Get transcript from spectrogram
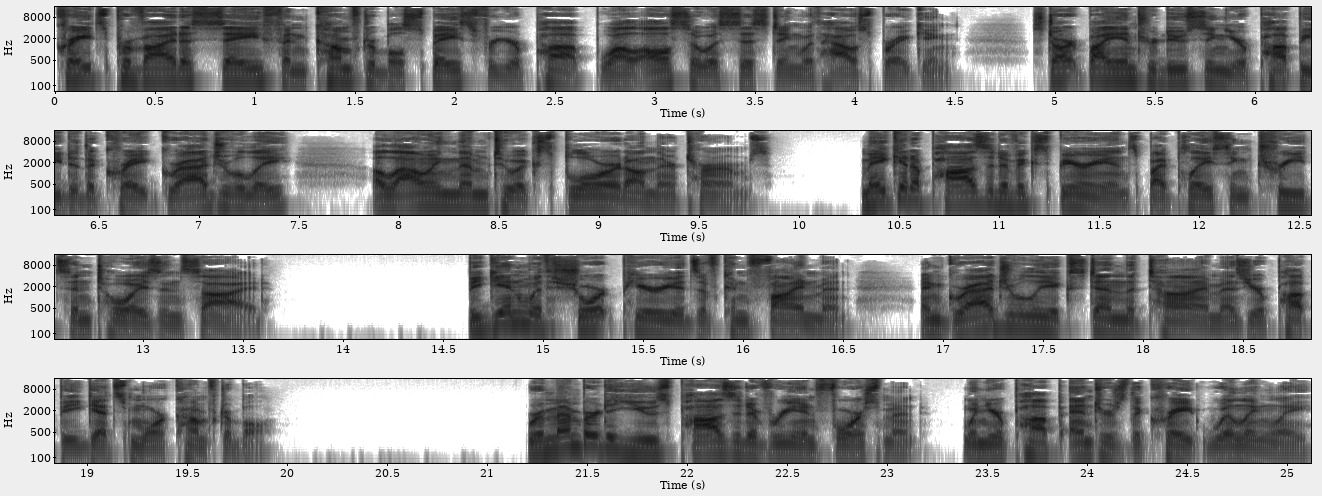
Crates provide a safe and comfortable space for your pup while also assisting with housebreaking. Start by introducing your puppy to the crate gradually, allowing them to explore it on their terms. Make it a positive experience by placing treats and toys inside. Begin with short periods of confinement and gradually extend the time as your puppy gets more comfortable. Remember to use positive reinforcement when your pup enters the crate willingly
